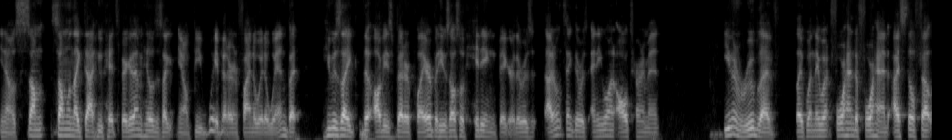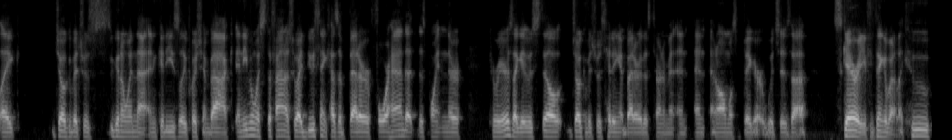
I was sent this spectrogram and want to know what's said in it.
you know some someone like that who hits bigger than him. He'll just like you know be way better and find a way to win. But he was like the obvious better player, but he was also hitting bigger. There was I don't think there was anyone all tournament, even Rublev. Like when they went forehand to forehand, I still felt like Djokovic was going to win that and could easily push him back. And even with Stefanos, who I do think has a better forehand at this point in their careers, like it was still Djokovic was hitting it better this tournament and and, and almost bigger, which is uh, scary if you think about it. Like who,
